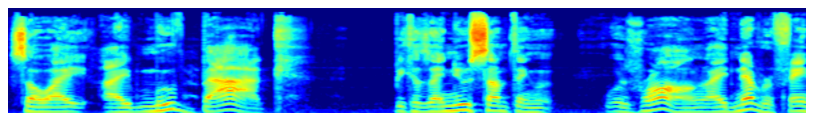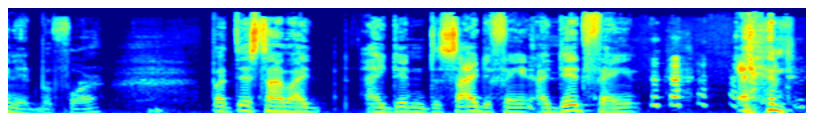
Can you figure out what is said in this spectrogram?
So I, I moved back because I knew something was wrong. I'd never fainted before. But this time I I didn't decide to faint. I did faint. and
